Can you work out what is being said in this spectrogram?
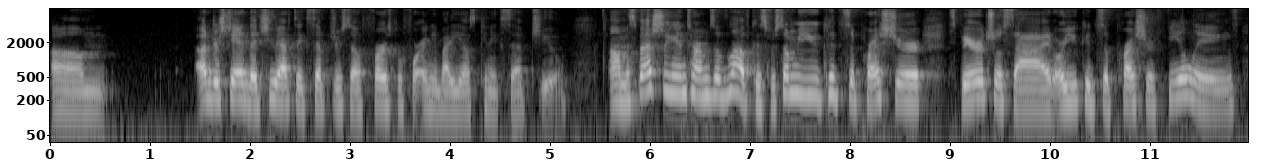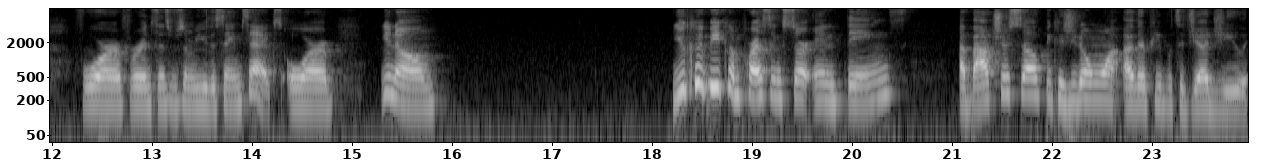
Um, understand that you have to accept yourself first before anybody else can accept you um, especially in terms of love. Because for some of you, you could suppress your spiritual side, or you could suppress your feelings for, for instance, for some of you, the same sex, or, you know, you could be compressing certain things about yourself because you don't want other people to judge you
